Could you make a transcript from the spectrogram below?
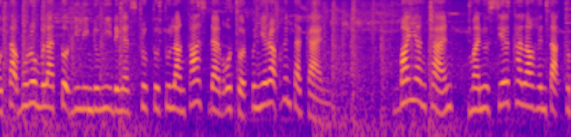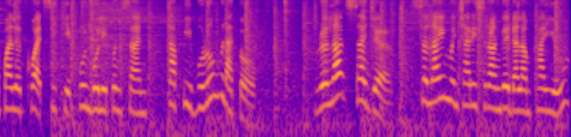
otak burung belatuk dilindungi dengan struktur tulang khas dan otot penyerap hentakan. Bayangkan, manusia kalau hentak kepala kuat sikit pun boleh pengsan, tapi burung belatuk. Relax saja. Selain mencari serangga dalam kayu,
